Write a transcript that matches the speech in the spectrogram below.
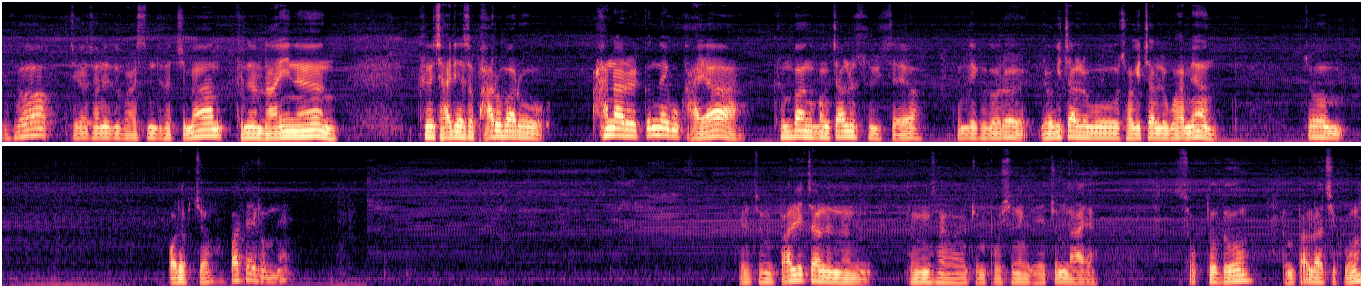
그래서 제가 전에도 말씀드렸지만 그냥 라인은 그 자리에서 바로 바로 하나를 끝내고 가야 금방금방 자를 수 있어요. 근데 그거를 여기 자르고 저기 자르고 하면 좀 어렵죠. 배터리가 없네? 좀 빨리 자르는 동영상을 좀 보시는 게 좀 나아요. 속도도 좀 빨라지고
